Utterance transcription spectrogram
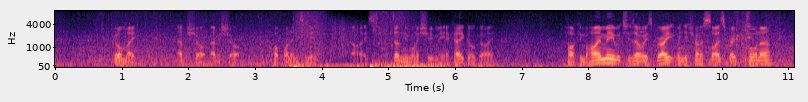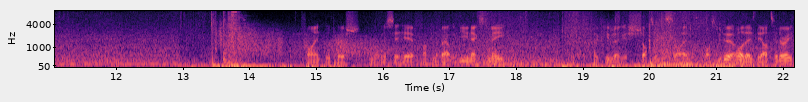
Go on, mate. Have a shot. Have a shot. Pop one into me. Nice. he doesn't even want to shoot me. Okay, got a guy parking behind me, which is always great when you're trying to side scrape a corner. fine, we'll push. I'm not going to sit here fucking about with you next to me. Hopefully we don't get shot inside whilst we do it. Oh, there's the artillery.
